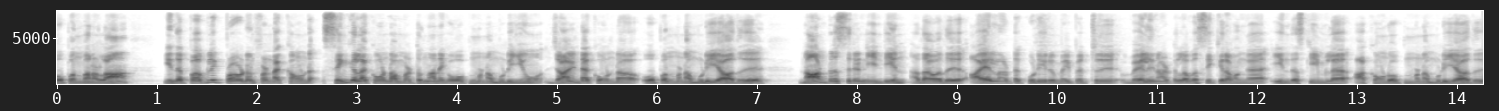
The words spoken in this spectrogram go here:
ஓப்பன் பண்ணலாம். இந்த public provident fund account single அக்கௌண்ட்டாக மட்டும்தான் நீங்கள் ஓப்பன் பண்ண முடியும். ஜாயிண்ட் அக்கௌண்ட்டாக ஓப்பன் பண்ண முடியாது. நான் ரெசிடென்ட் இந்தியன் அதாவது அயல்நாட்டு குடியுரிமை பெற்று வெளிநாட்டில் வசிக்கிறவங்க இந்த ஸ்கீமில் அக்கௌண்ட் ஓப்பன் பண்ண முடியாது.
